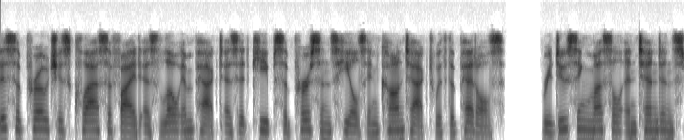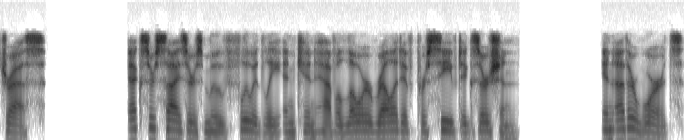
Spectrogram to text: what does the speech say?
This approach is classified as low impact as it keeps a person's heels in contact with the pedals, reducing muscle and tendon stress. Exercisers move fluidly and can have a lower relative perceived exertion. In other words,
